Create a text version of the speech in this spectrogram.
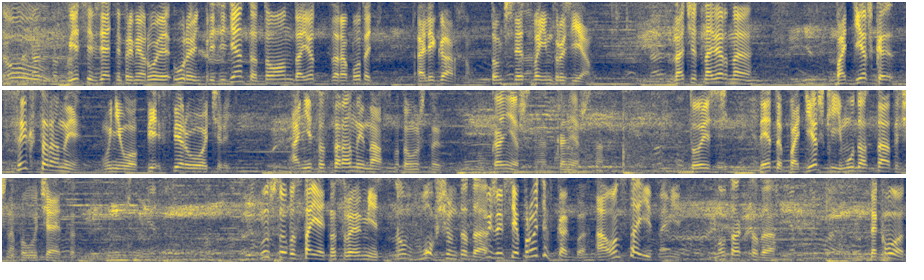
Ну, если взять, например, уро- уровень президента, то он дает заработать олигархам, в том числе своим друзьям. Значит, наверное, поддержка с их стороны у него в пе- в первую очередь, а не со стороны нас, потому что, Ну, конечно, это конечно. то есть, этой поддержки ему достаточно получается. Ну, чтобы стоять на своем месте. Ну, в общем-то, да. Вы же все против, как бы, а он стоит на месте. Ну, так-то да. Так вот,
